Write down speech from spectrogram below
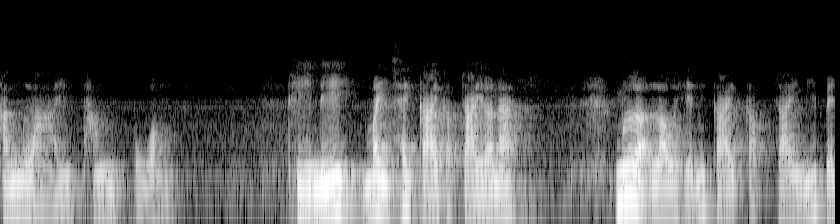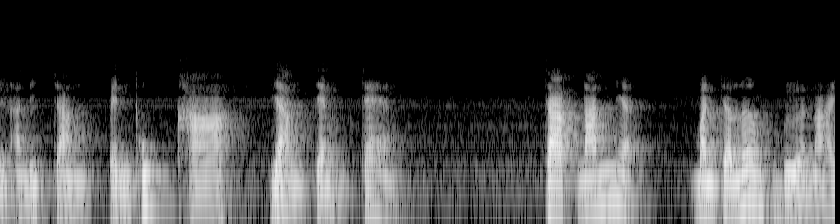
ทั้งหลายทั้งปวง ทีนี้ไม่ใช่กายกับใจแล้วนะ เมื่อเราเห็นกายกับใจนี้เป็นอนิจจังเป็นทุกขาอย่างแจ่มแจ้ง จากนั้นเนี่ยมันจะเริ่มเบื่อหน่าย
